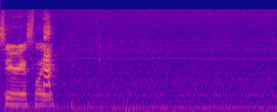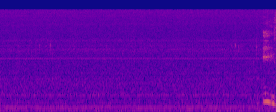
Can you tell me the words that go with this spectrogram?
Seriously. Easy.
